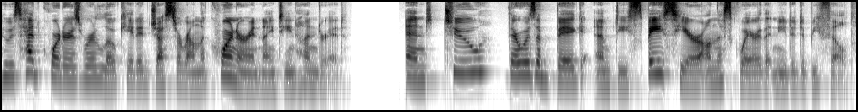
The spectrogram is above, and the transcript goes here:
whose headquarters were located just around the corner in 1900. And two, there was a big empty space here on the square that needed to be filled.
